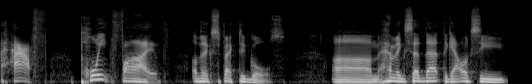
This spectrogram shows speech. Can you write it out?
half, 0.5 of expected goals. Um, having said that, the Galaxy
